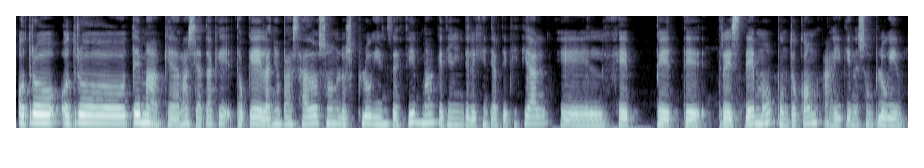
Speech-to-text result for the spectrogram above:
otro, otro tema que además ya toqué el año pasado son los plugins de Figma que tienen inteligencia artificial, el gpt3demo.com, ahí tienes un plugin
